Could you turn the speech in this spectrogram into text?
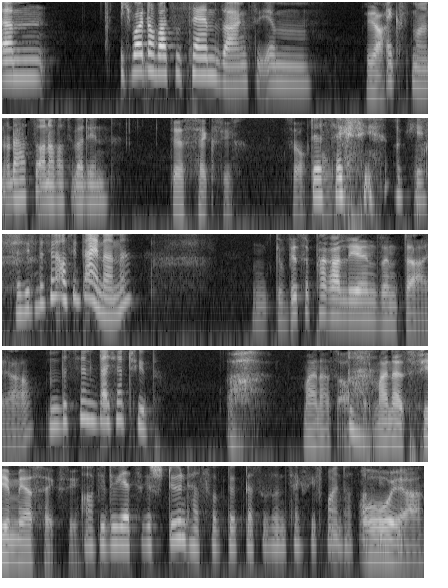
Ähm, ich wollte noch was zu Sam sagen, zu ihrem Ja, Ex-Mann. Oder hast du auch noch was über den? der ist sexy. So, Der ist Punkt. sexy. Okay. Der sieht ein bisschen aus wie deiner, ne? Gewisse Parallelen sind da, ja. Ein bisschen gleicher Typ. Meiner ist auch, se- meiner ist viel mehr sexy. Oh, wie du jetzt gestöhnt hast vor Glück, dass du so einen sexy Freund hast. Ach, Oh ja.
